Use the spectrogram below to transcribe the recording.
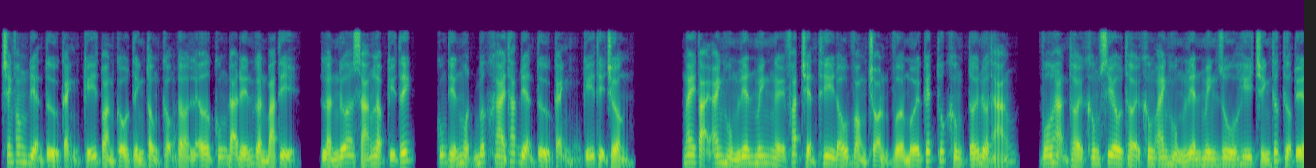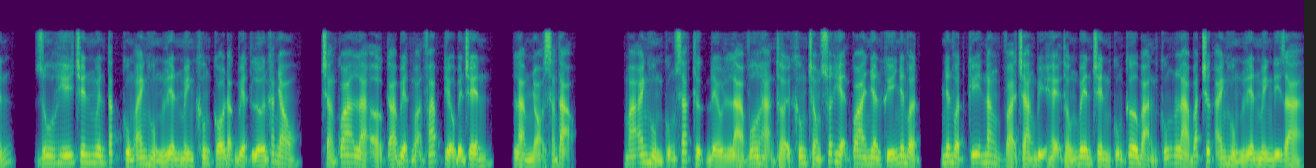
tranh phong điện tử cạnh kỹ toàn cầu tính tổng cộng tờ lỡ cũng đã đến gần ba tỷ, lần nữa sáng lập kỳ tích cũng tiến một bước khai thác điện tử cạnh kỹ thị trường. Ngay tại anh hùng liên minh nghề phát triển thi đấu vòng tròn vừa mới kết thúc không tới nửa tháng, vô hạn thời không siêu thời không anh hùng liên minh du hy chính thức thượng tuyến. Du hy trên nguyên tắc cùng anh hùng liên minh không có đặc biệt lớn khác nhau, chẳng qua là ở cá biệt ngoạn pháp tiểu bên trên, làm nhỏ sáng tạo. Mà anh hùng cũng xác thực đều là vô hạn thời không trong xuất hiện qua nhân khí nhân vật nhân vật kỹ năng và trang bị hệ thống bên trên cũng cơ bản cũng là bắt chước anh hùng liên minh đi ra.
